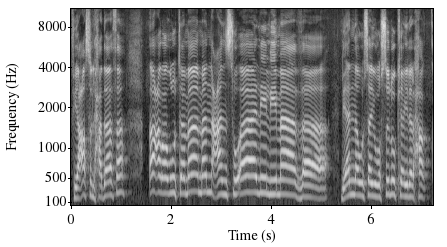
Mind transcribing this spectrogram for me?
في عصر الحداثة أعرضوا تماما عن سؤال لماذا؟ لأنه سيوصلك إلى الحق.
